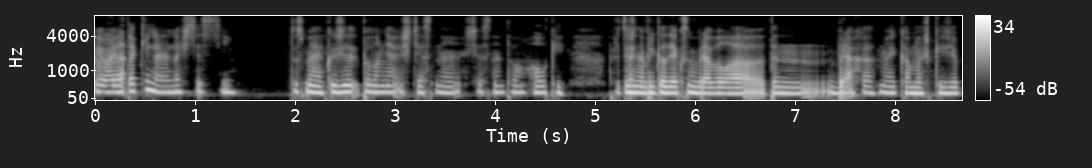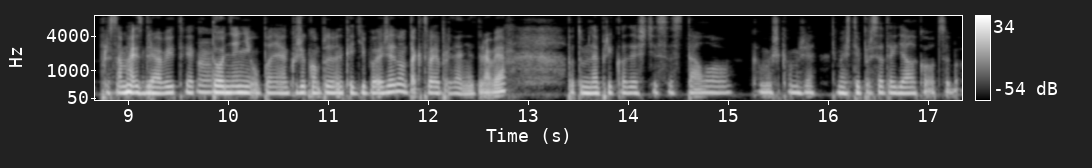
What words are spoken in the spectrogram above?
jo Ale já ne. taky ne, naštěstí. To sme akože podľa mňa šťastné, šťastné to holky. Pretože Tak- napríklad, jak som vravela, ten bracha mojej kamašky, že prsa majú zdravý, tak Mm. to není úplne akože kompliment, keď ti povie, že no tak tvoje prsa nezdravia. Potom napríklad ešte sa stalo kamoškám, že ty máš tie prsa tak ďaleko od seba.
